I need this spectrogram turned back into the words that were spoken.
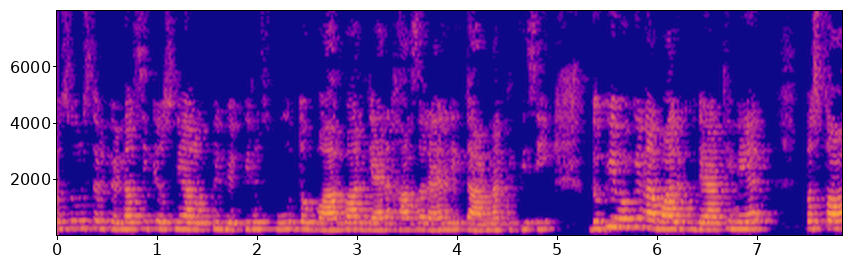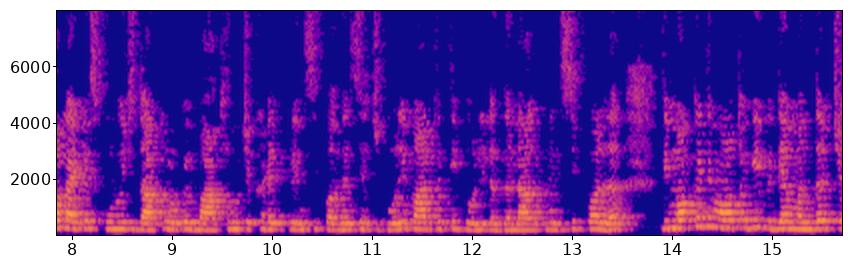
ਕਸੂਰ ਸਿਰਫ ਇੰਨਾ ਸੀ ਕਿ ਉਸਨੇ ਆਰੋਪੀ ਵਿਅਕਤੀ ਨੂੰ ਸਕੂਲ ਤੋਂ ਵਾਰ-ਵਾਰ ਗੈਰ ਹਾਜ਼ਰ ਰਹਿਣ ਲਈ ਤਾੜਨਾ ਕੀਤੀ ਸੀ। ਦੁਖੀ ਹੋ ਕੇ ਨਾਬਾਲਗ ਵਿਦਿਆਰਥੀ ਨੇ ਪਿਸਤੌਲ ਲੈ ਕੇ ਸਕੂਲ ਵਿੱਚ ਦਾਖਲ ਹੋ ਕੇ ਬਾਥਰੂਮ 'ਚ ਖੜੇ ਪ੍ਰਿੰਸੀਪਲ ਦੇ ਸਿਰ 'ਚ ਗੋਲੀ ਮਾਰ ਦਿੱਤੀ। ਗੋਲੀ ਲੱਗਣ ਨਾਲ ਪ੍ਰਿੰਸੀਪਲ ਦੀ ਮੌਕੇ ਤੇ ਮੌਤ ਹੋ ਗਈ। ਵਿਦਿਆ ਮੰਦਿਰ 'ਚ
